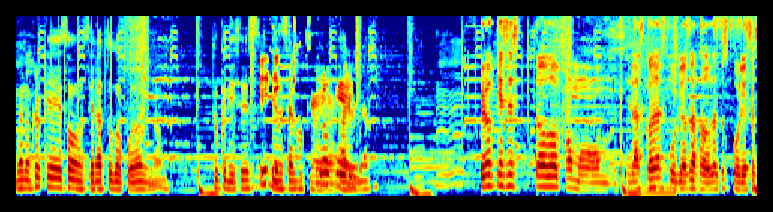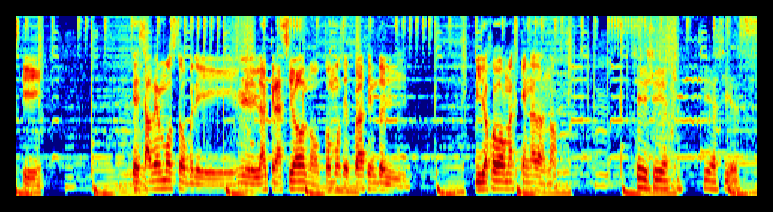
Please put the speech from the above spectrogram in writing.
bueno, creo que eso será todo por hoy, ¿no? ¿Tú qué dices? Sí, sí, ¿Tienes algo que, creo que- agregar? Creo que eso es todo como las cosas curiosas o los datos curiosos que, que sabemos sobre la creación o cómo se fue haciendo el videojuego más que nada, ¿no? Sí, sí, sí, así es.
